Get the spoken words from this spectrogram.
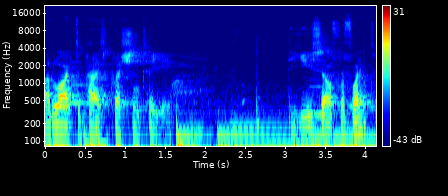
I'd like to pose a question to you Do you self reflect?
